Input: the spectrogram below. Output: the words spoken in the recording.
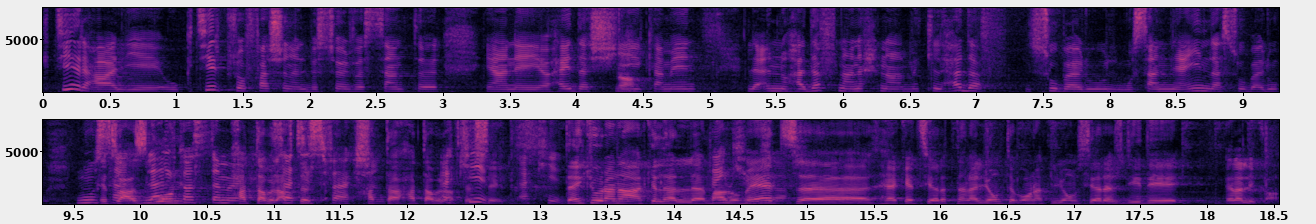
كثير عالية وكثير بروفيشنال بالسيرفيس سنتر يعني هيدا الشيء نعم. كمان لأنه هدفنا نحن مثل هدف السوبارو المصنعين للسوبارو نوصل لل customer حتى بال after حتى حتى بال after أكيد أكيد. thank you رنا على كل هالمعلومات. آه، هيك كانت سيارتنا لليوم تابعونا كل يوم سيارة جديدة. إلى اللقاء.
